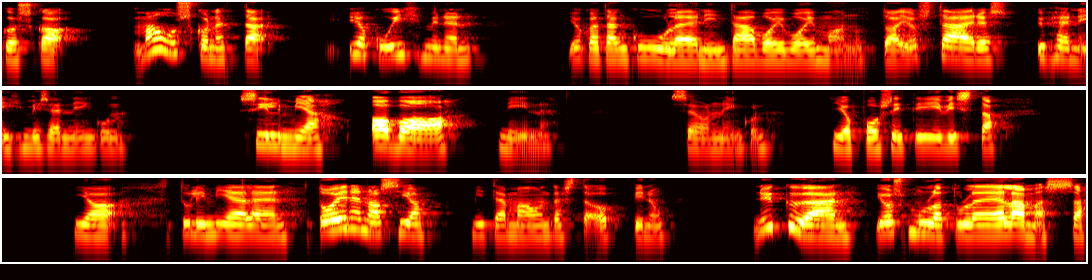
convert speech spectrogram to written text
koska mä uskon, että joku ihminen, joka tämän kuulee, niin tämä voi voimaannuttaa. Jos tämä edes yhden ihmisen niin kun, silmiä avaa, niin se on niin kun, jo positiivista. Ja tuli mieleen toinen asia, mitä mä oon tästä oppinut. Nykyään, jos mulla tulee elämässä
